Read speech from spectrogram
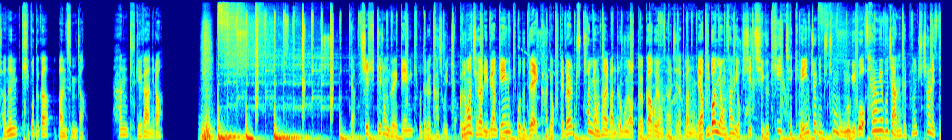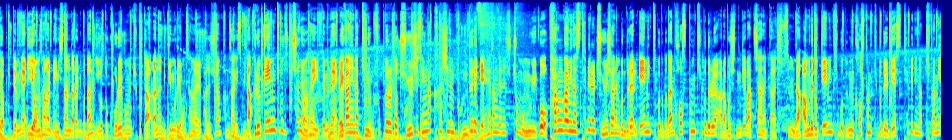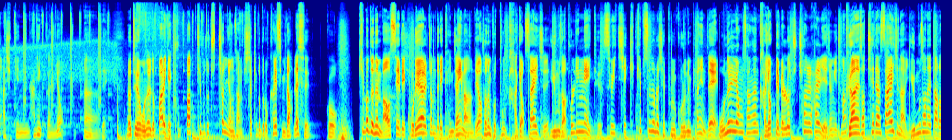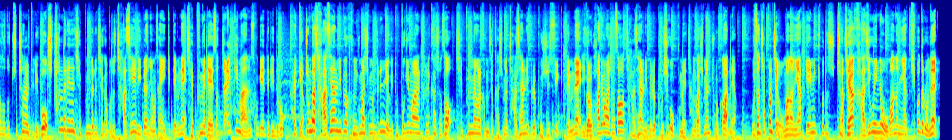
저는 키보드가 많습니다. 한 두 개가 아니라 약 70개 정도의 게이밍 키보드를 가지고 있죠. 그동안 제가 리뷰한 게이밍 키보드들의 가격대별 추천 영상을 만들어 보면 어떨까 하고 영상을 제작해봤는데요. 이번 영상 역시 지극히 제 개인적인 추천 목록이고 사용해보지 않은 제품은 추천 리스트에 없기 때문에 이 영상을 맹신한다라기보단 이것도 고려해보면 좋겠다라는 느낌으로 영상을 봐주시면 감사하겠습니다. 그리고 게이밍 키보드 추천 영상이기 때문에 외관이나 기능, 속도를 더 중요시 생각하시는 분들에게 해당되는 추천 목록이고 타건감이나 스테비를 중요시하는 분들은 게이밍 키보드보단 커스텀 키보드를 알아보시는 게 맞지 않을까 싶습니다. 아무래도 게이밍 키보드는 커스텀 키보드에 비해 스 테빌이나 키감이 아쉽긴 하니까요. 어, 네. 여튼 오늘도 빠르게 국밥 키보드 추천 영상 시작해 보도록 하겠습니다. 렛츠 고. 키보드는 마우스에 비해 고려해야 할 점들이 굉장히 많은데요. 저는 보통 가격, 사이즈, 유무선, 폴링 레이트, 스위치, 키캡 순으로 제품을 고르는 편인데 오늘 영상은 가격대별로 추천을 할 예정이지만 그 안에서 최대한 사이즈나 유무선에 따라서도 추천을 드리고 추천드리는 제품들은 제가 모두 자세히 리뷰한 영상이 있기 때문에 제품에 대해서 짧게만 소개해드리도록 할게요. 좀 더 자세한 리뷰가 궁금하신 분들은 여기 돋보기만 클릭하셔서 제품명을 검색하시면 자세한 리뷰를 보실 수 있기 때문에 이걸 활용하셔서 자세한 리뷰를 보시고 구매에 참고하시면 좋을 것 같네요. 우선 첫 번째 5만 원 이하 게이밍 키보드 추천 제가 가지고 있는 5만 원 이하 키보드로는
